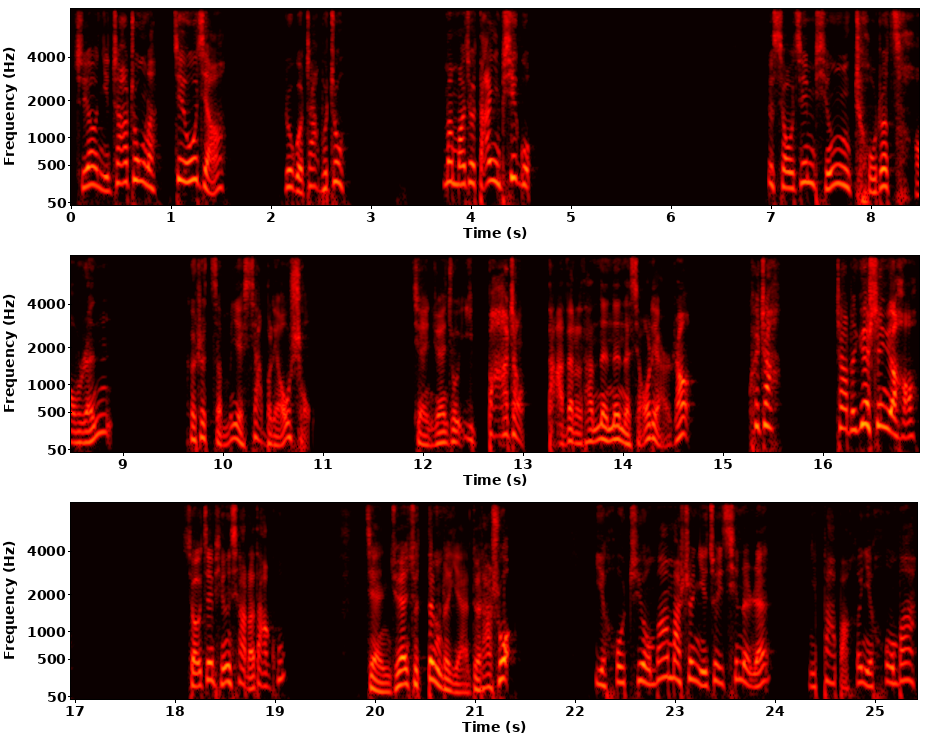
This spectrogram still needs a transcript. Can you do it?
只要你扎中了就有奖；如果扎不中，妈妈就打你屁股。”这小金瓶瞅着草人，可是怎么也下不了手。简娟就一巴掌打在了他嫩嫩的小脸上：“快扎，扎的越深越好。”小金瓶吓得大哭，简娟却瞪着眼对他说：“以后只有妈妈是你最亲的人，你爸爸和你后妈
